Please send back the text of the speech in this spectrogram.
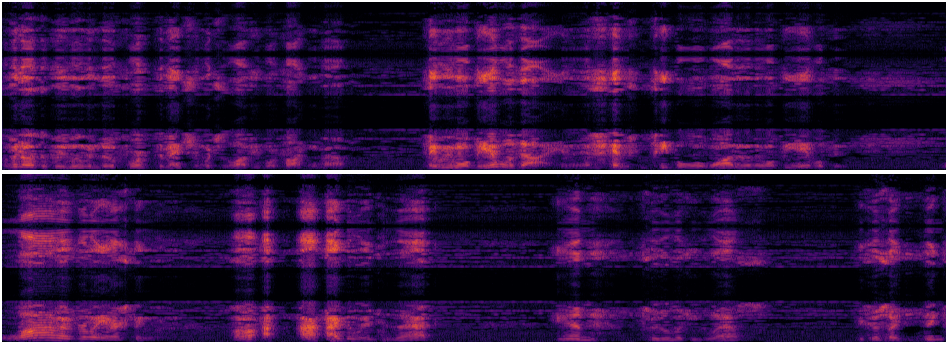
Who knows if we move into a fourth dimension, which a lot of people are talking about, maybe we won't be able to die, and, people will want it and they won't be able to. A lot of really interesting. Uh, I, I, I go into that and through the looking glass because I think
